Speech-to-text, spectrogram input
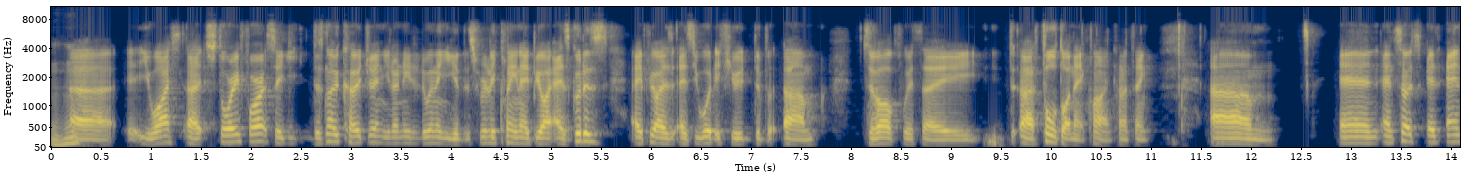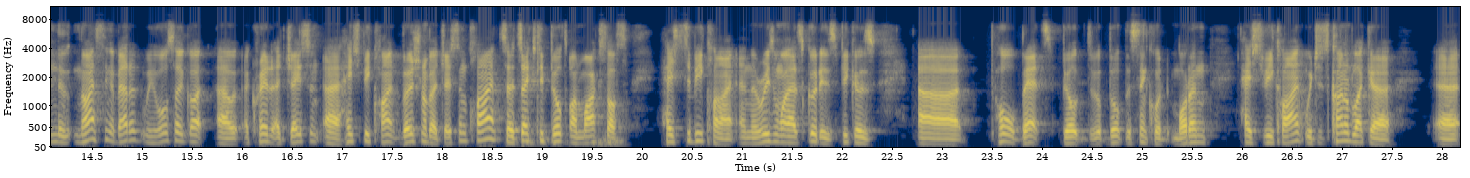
Mhm. uh, UI uh, story for it. So you, there's no code gen. You don't need to do anything. You get this really clean API, as good as API as, as you would if you de- um, developed with a, a full .NET client kind of thing. Um, and and so it's it, and the nice thing about it, we've also got uh, a created a JSON uh, HTTP client version of our JSON client. So it's actually built on Microsoft's HTTP client. And the reason why that's good is because uh, Paul Betts built built this thing called Modern HTTP client, which is kind of like a, an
